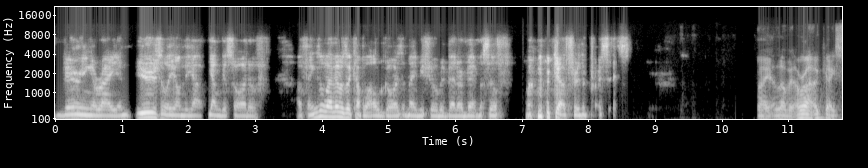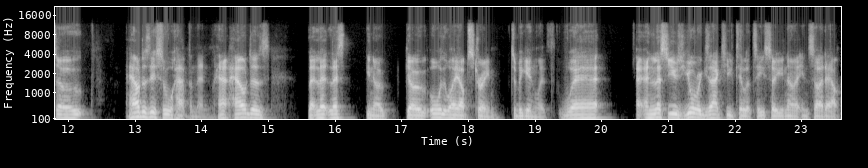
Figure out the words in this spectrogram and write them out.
varying array, and usually on the younger side of of things. Although there was a couple of old guys that made me feel a bit better about myself when we got through the process. Right, I love it. All right, okay. So, how does this all happen then? How how does let, let, let's you know go all the way upstream to begin with where and let's use your exact utility so you know it inside out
